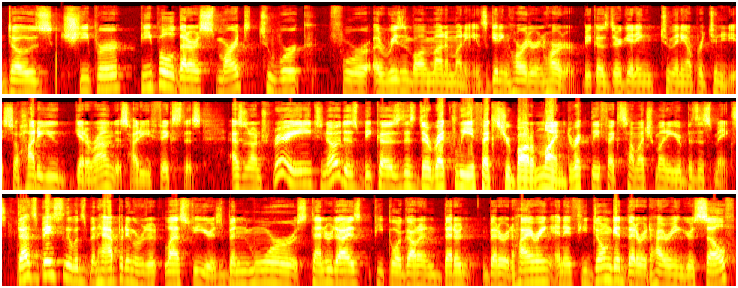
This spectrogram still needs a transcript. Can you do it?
those cheaper people that are smart to work for a reasonable amount of money. It's getting harder and harder because they're getting too many opportunities. So how do you get around this? How do you fix this? As an entrepreneur, you need to know this because this directly affects your bottom line, directly affects how much money your business makes. That's basically what's been happening over the last few years. It's been more standardized. People are gotten better better at hiring, and if you don't get better at hiring yourself,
